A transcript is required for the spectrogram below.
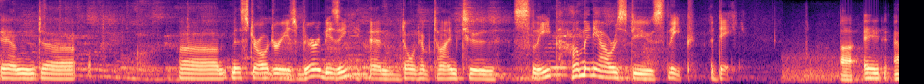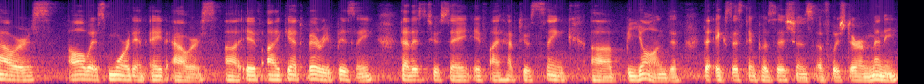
And uh, uh, Mr. Audrey is very busy and don't have time to sleep. How many hours do you sleep a day? Uh, eight hours, always more than eight hours. Uh, if I get very busy, that is to say, if I have to think uh, beyond the existing positions, of which there are many,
